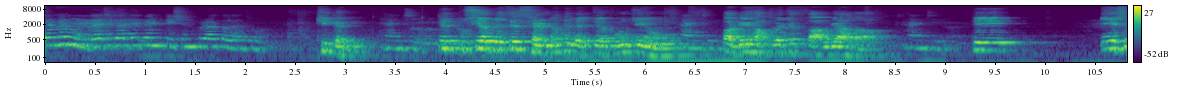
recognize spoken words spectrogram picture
ਸਰ ਮੈਂ ਮੁੰਡਾ ਜ਼ਿਲ੍ਹਾ ਦੇ ਪਿੰਡ ਕਿਸ਼ਨਪੁਰਾ ਕਲਾਂ ਤੋਂ। ਹਾਂ। ਠੀਕ ਹੈ ਜੀ। ਹਾਂਜੀ। ਤੇ ਤੁਸੀਂ ਅੱਜ ਇੱਥੇ ਸੈਂਟਰ ਦੇ ਵਿੱਚ ਪਹੁੰਚੇ ਹੋ। ਹਾਂਜੀ। ਤੁਹਾਡੇ ਹੱਥ ਵਿੱਚ ਕਾਗਜ਼ਾਤ ਆ। ਹਾਂਜੀ। ਤੇ ਇਸ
